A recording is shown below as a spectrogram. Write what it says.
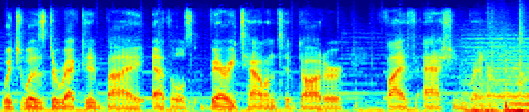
which was directed by Ethel's very talented daughter, Fife Aschenbrenner.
